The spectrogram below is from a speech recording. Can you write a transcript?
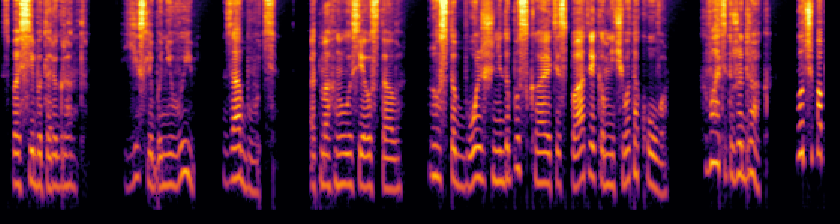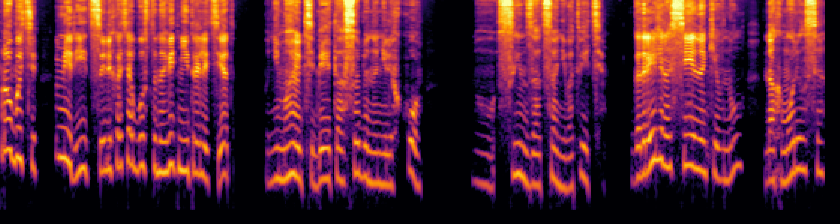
Спасибо, Террагрант. Если бы не вы, забудь. Отмахнулась я устало. Просто больше не допускайте с Патриком ничего такого. Хватит уже драк. Лучше попробуйте помириться или хотя бы установить нейтралитет. Понимаю, тебе это особенно нелегко, но сын за отца не в ответе. Гадриэль рассеянно кивнул, нахмурился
